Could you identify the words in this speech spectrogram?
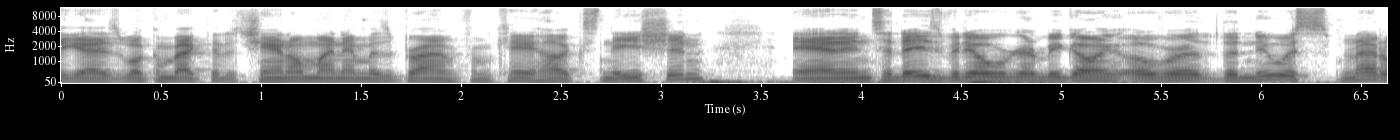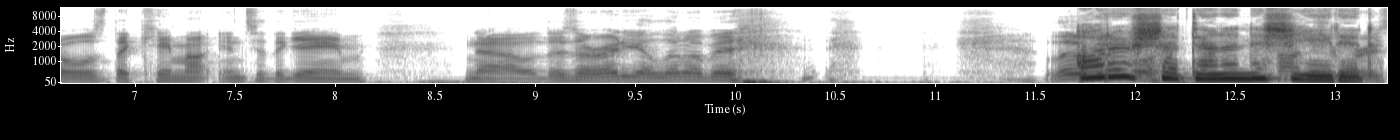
Hey guys, welcome back to the channel. My name is Brian from K-Hux Nation, and in today's video we're going to be going over the newest medals that came out into the game. Now, there's already a little bit... a little Auto bit shutdown initiated.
